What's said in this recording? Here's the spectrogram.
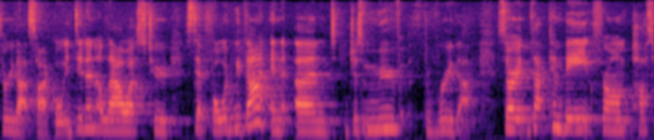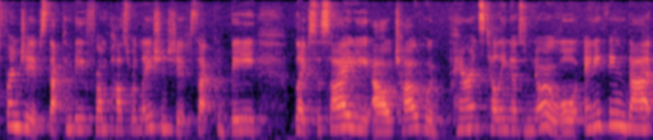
through that cycle. It didn't allow us to step forward with that and and just move through that. So that can be from past friendships, that can be from past relationships, that could be like society, our childhood, parents telling us no, or anything that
